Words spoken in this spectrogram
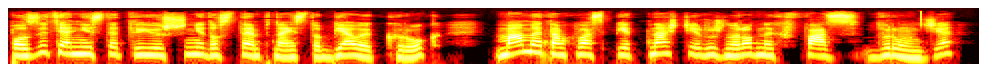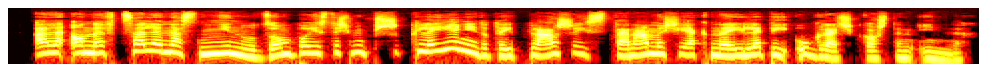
Pozycja niestety już niedostępna, jest to biały kruk. Mamy tam chyba z 15 różnorodnych faz w rundzie, ale one wcale nas nie nudzą, bo jesteśmy przyklejeni do tej planszy i staramy się jak najlepiej ugrać kosztem innych.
